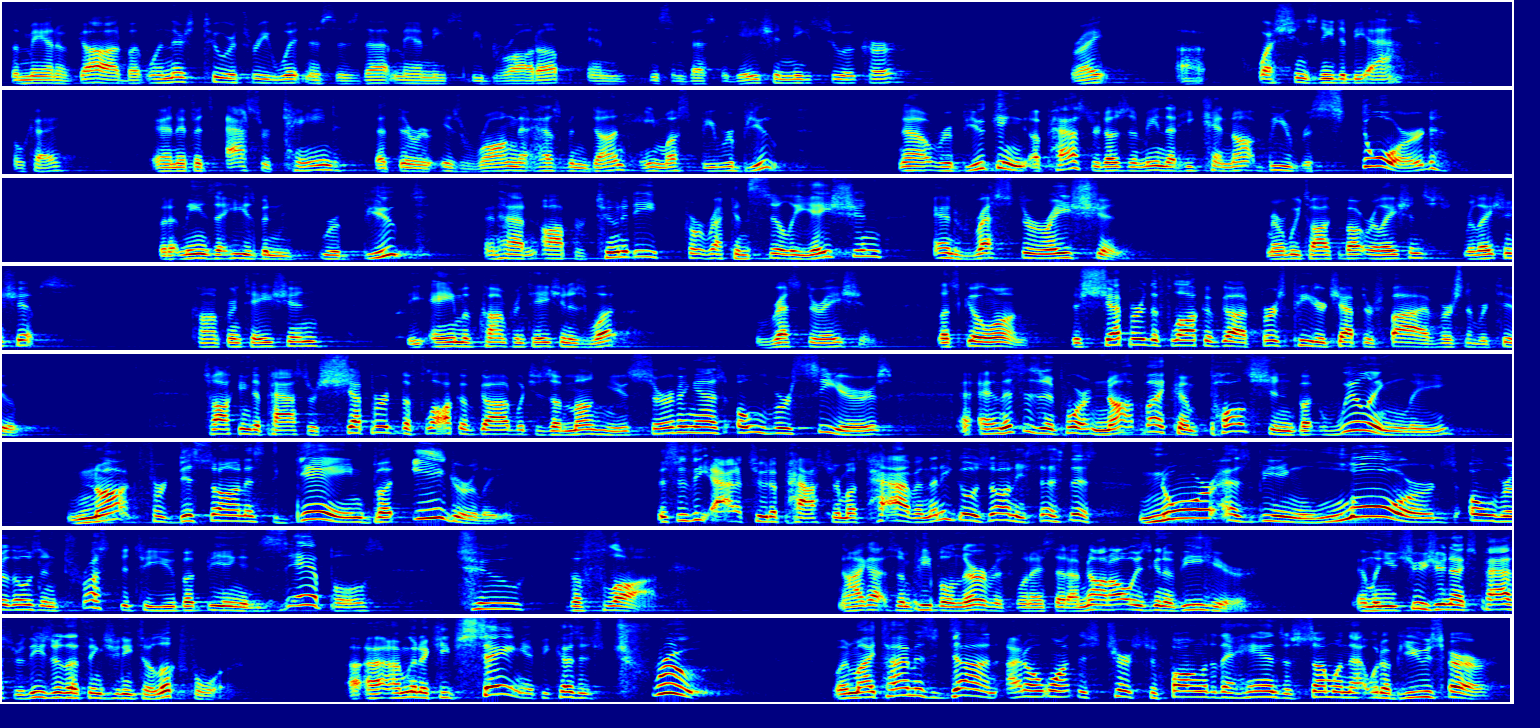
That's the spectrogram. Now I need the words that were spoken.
the man of God. But when there's two or three witnesses, that man needs to be brought up and this investigation needs to occur, right? Uh, questions need to be asked, okay? And if it's ascertained that there is wrong that has been done, he must be rebuked. Now, rebuking a pastor doesn't mean that he cannot be restored, but it means that he's been rebuked and had an opportunity for reconciliation and restoration. Remember, we talked about relations, relationships, confrontation. The aim of confrontation is what? Restoration. Let's go on. The shepherd the flock of God, 1 Peter chapter 5, verse number 2. Talking to pastors, shepherd the flock of God which is among you, serving as overseers. And this is important, not by compulsion, but willingly, not for dishonest gain, but eagerly. This is the attitude a pastor must have. And then he goes on, he says this nor as being lords over those entrusted to you, but being examples to the flock. Now, I got some people nervous when I said, I'm not always going to be here. And when you choose your next pastor, these are the things you need to look for. I'm going to keep saying it because it's true. When my time is done, I don't want this church to fall into the hands of someone that would abuse her.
